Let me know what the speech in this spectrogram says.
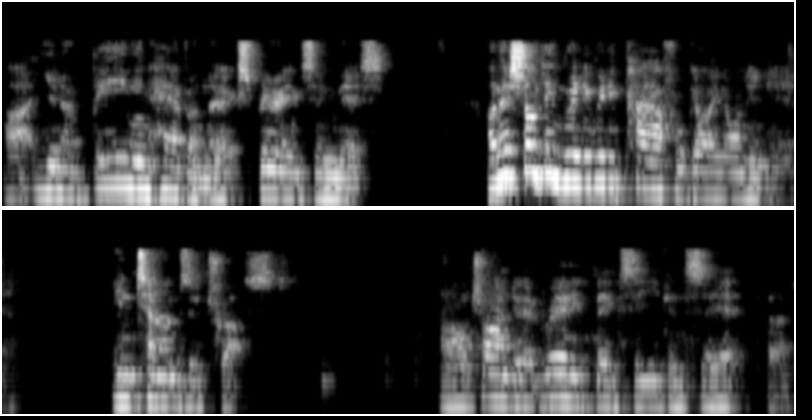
uh, you know, being in heaven, they're experiencing this. And there's something really, really powerful going on in here in terms of trust. And I'll try and do it really big so you can see it, but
